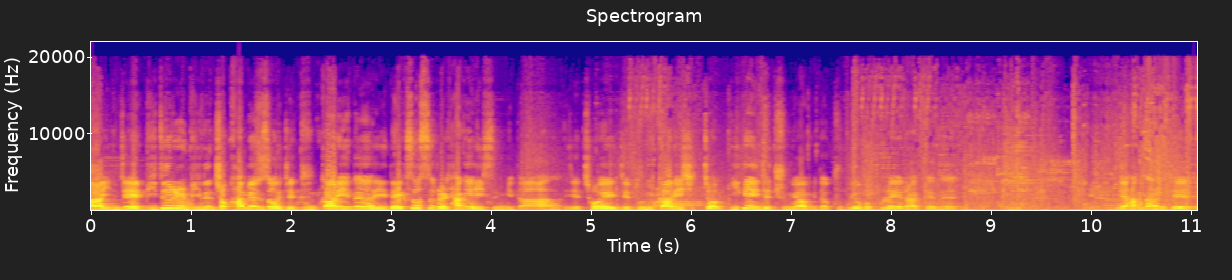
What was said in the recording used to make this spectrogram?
자, 이제 미드를 미는 척 하면서 이제 눈가리는 이 넥서스를 향해 있습니다. 이제 저의 이제 눈가리 시점, 이게 이제 중요합니다. 국교부 플레이를 할 때는. 네, 항상 이제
